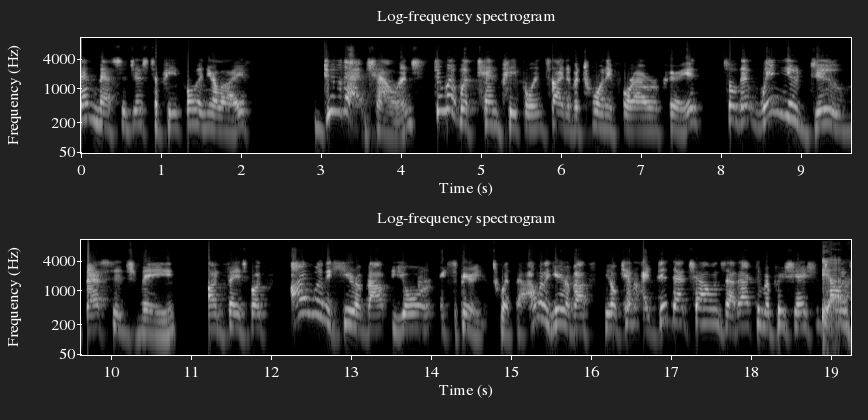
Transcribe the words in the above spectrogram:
send messages to people in your life. Do that challenge. Do it with 10 people inside of a 24 hour period so that when you do message me on Facebook, I want to hear about your experience with that. I want to hear about, you know, Kevin, I did that challenge, that active appreciation yeah. challenge,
